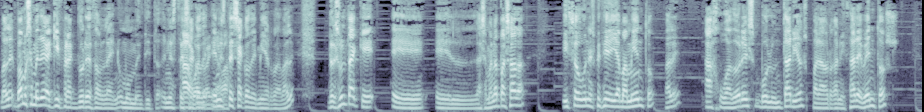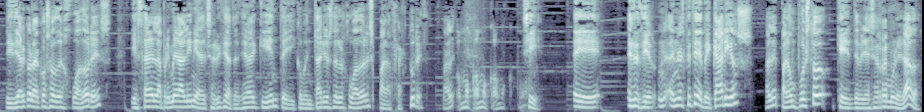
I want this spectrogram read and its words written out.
¿vale? Vamos a meter aquí Fractured Online un momentito, en este, Ah, saco, bueno, de, venga, en va. este saco de mierda, ¿vale? Resulta que eh, el- la semana pasada hizo una especie de llamamiento, ¿vale? A jugadores voluntarios para organizar eventos, lidiar con acoso de jugadores y estar en la primera línea del servicio de atención al cliente y comentarios de los jugadores para Fractured, ¿vale? ¿Cómo, cómo, cómo? cómo? Sí. Eh, es decir, una especie de becarios, ¿vale? Para un puesto que debería ser remunerado.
